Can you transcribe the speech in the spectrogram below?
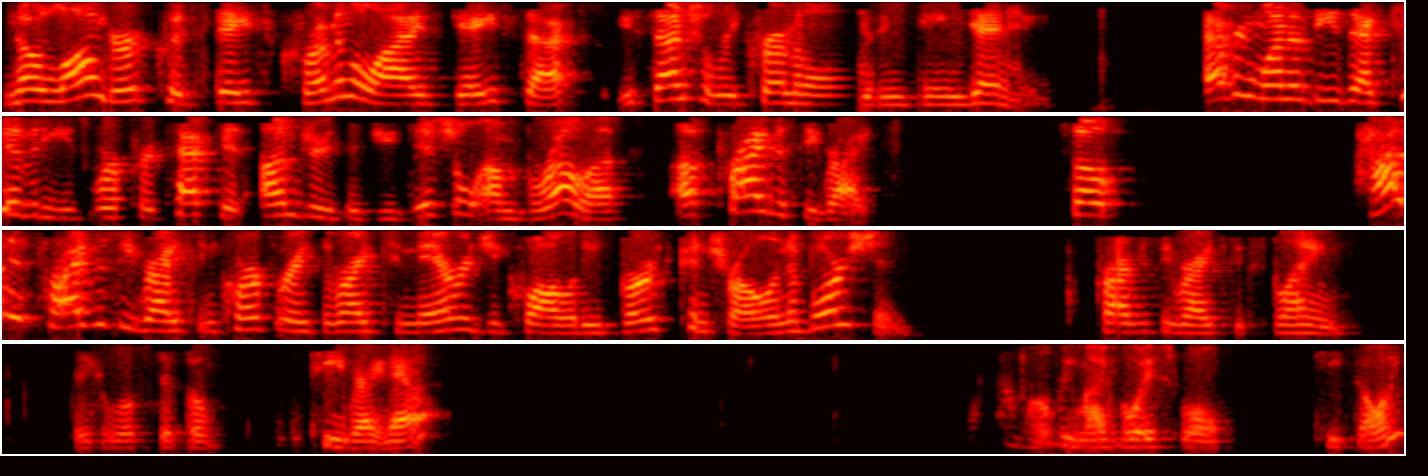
No longer could states criminalize gay sex, essentially criminalizing being gay. Every one of these activities were protected under the judicial umbrella of privacy rights. So how did privacy rights incorporate the right to marriage equality, birth control, and abortion? Privacy rights explain. Take a little sip of tea right now. I'm hoping my voice will keep going.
